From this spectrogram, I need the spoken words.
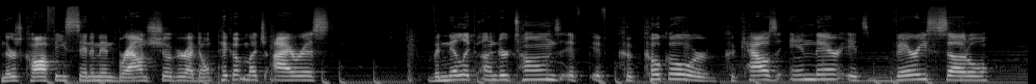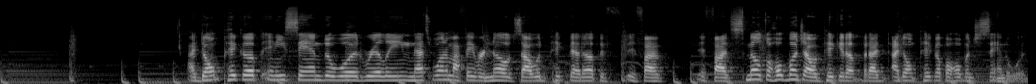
there's coffee, cinnamon, brown sugar. I don't pick up much iris. Vanillic undertones. If, if cocoa or cacao's in there, it's very subtle. I don't pick up any sandalwood really, and that's one of my favorite notes. I would pick that up if, if I if I smelt a whole bunch, I would pick it up, but I, I don't pick up a whole bunch of sandalwood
